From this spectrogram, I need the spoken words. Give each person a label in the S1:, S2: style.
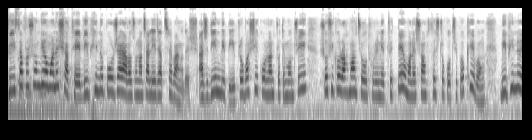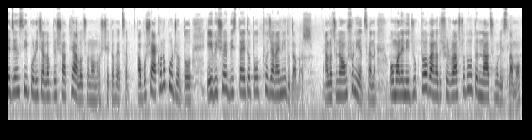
S1: Visa প্রসঙ্গে ওমানের সাথে বিভিন্ন পর্যায়ে আলোচনা চালিয়ে যাচ্ছে বাংলাদেশ। আজ দিনব্যাপী প্রবাসী কল্যাণ প্রতিমন্ত্রী শফিকুর রহমান চৌধুরীর নেতৃত্বে ওমানের সংশ্লিষ্ট কর্তৃপক্ষ এবং বিভিন্ন এজেন্সি পরিচালকদের সাথে আলোচনা অনুষ্ঠিত হয়েছে। অবশ্য এখনও পর্যন্ত এ বিষয়ে বিস্তারিত তথ্য জানায়নি দূতাবাস। আলোচনায় অংশ নিয়েছেন। ওমানে নিযুক্ত বাংলাদেশের রাষ্ট্রদূত নাজমুল ইসলামও।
